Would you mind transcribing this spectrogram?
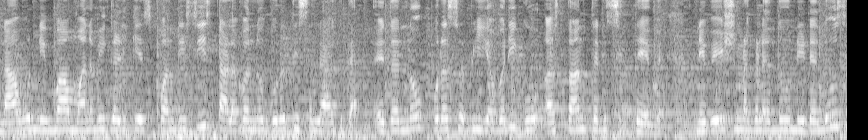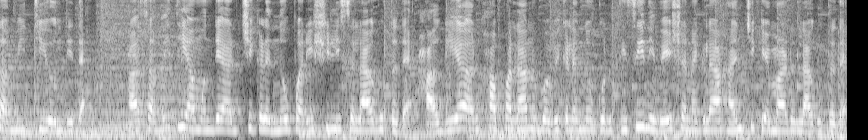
ನಾವು ನಿಮ್ಮ ಮನವಿಗಳಿಗೆ ಸ್ಪಂದಿಸಿ ಸ್ಥಳವನ್ನು ಗುರುತಿಸಲಾಗಿದೆ. ಇದನ್ನು ಪುರಸಭೆಯವರಿಗೂ ಹಸ್ತಾಂತರಿಸಿದ್ದೇವೆ. ನಿವೇಶನಗಳನ್ನು ನೀಡಲು ಸಮಿತಿಯೊಂದಿದೆ. ಆ ಸಮಿತಿಯ ಮುಂದೆ ಅರ್ಜಿಗಳನ್ನು ಪರಿಶೀಲಿಸಲಾಗುತ್ತದೆ. ಹಾಗೆಯೇ ಅರ್ಹ ಫಲಾನುಭವಿಗಳನ್ನು ಗುರುತಿಸಿ ನಿವೇಶನಗಳ ಹಂಚಿಕೆ ಮಾಡಲಾಗುತ್ತದೆ.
